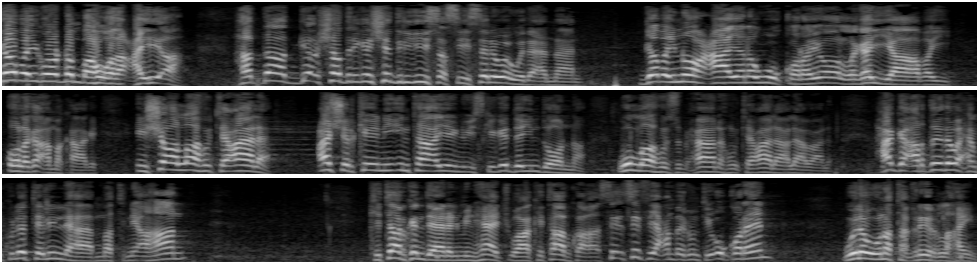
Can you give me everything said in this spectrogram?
Gabaygoo dhan baa wada cay ah. Haddaad shadrigan shadrigiisa siisana waa wada ammaan. Gabay noocaayana wuu qoray oo laga yaabay oo laga amakaagay in sha allahu tacaala casharkeennii intaa ayaynu iskaga dayn doonaa wallahu subxaanahu tacaala alaa aclam xagga ardayda waxaan kula telin lahaa matni ahaan kitaabkan daaralminhaaj waa kitaabka si fiican bay runtii u qoreen walow una taqriir lahayn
